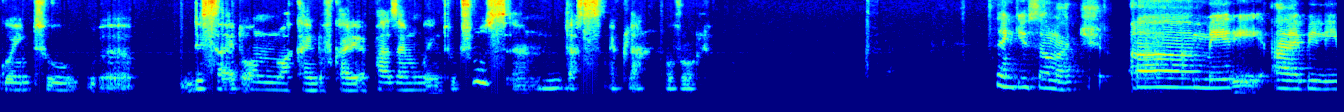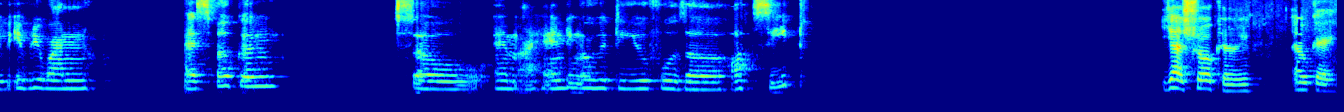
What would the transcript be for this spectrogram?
going to uh, decide on what kind of career path I'm going to choose, and that's my plan overall. Thank you so much. Uh, Mary, I believe everyone has spoken. So am I handing over to you for the hot seat? Yeah, sure, Kerry. Okay,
